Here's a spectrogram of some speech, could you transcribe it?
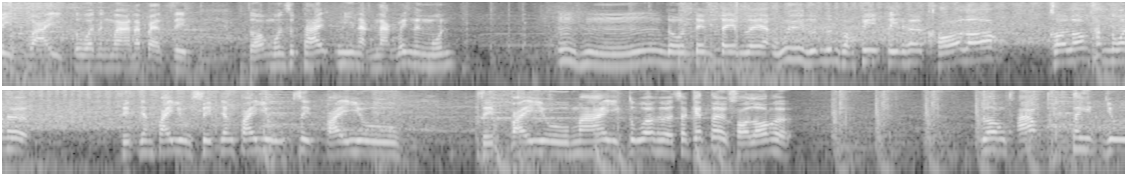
ติดวายอีกตัวหนึ่งมานะ 80 2 หมุนสุดท้ายมีหนักๆไว้หนึ่งหมุน อือหือโดนเต็มๆเลยอะ อุ้ยลุ้นๆของฟรีตีเธอะขอร้อง ขอร้องคำนวณเถอะ สิบยังไปอยู่สิบยังไปอยู่สิบไปอยู่สิบไปอยู่มาอีกตัวเหอะสเก็ตเตอร์ขอร้องเหอะรองเท้าติดอยู่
